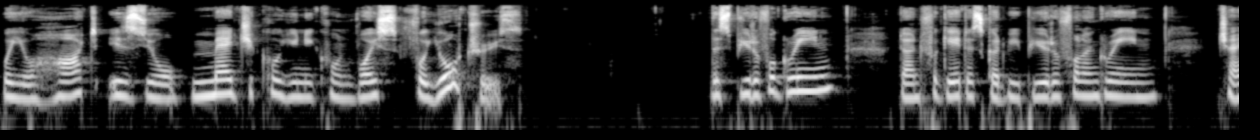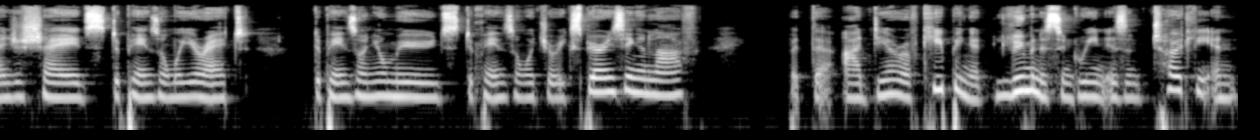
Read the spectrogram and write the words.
where your heart is your magical unicorn voice for your truth. This beautiful green, don't forget it's got to be beautiful and green. Changes shades, depends on where you're at, depends on your moods, depends on what you're experiencing in life. But the idea of keeping it luminous and green isn't totally and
